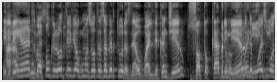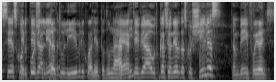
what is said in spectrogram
Ele A- vem antes, O Galpão mas- Crioulo teve algumas outras aberturas, né? O Baile de Candeeiro. Só tocado Primeiro, depois vocês, quando depois teve a letra. Canto Livre, com a letra do NAP, É, teve a- o Cancioneiro das Coxilhas, também. que foi antes.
